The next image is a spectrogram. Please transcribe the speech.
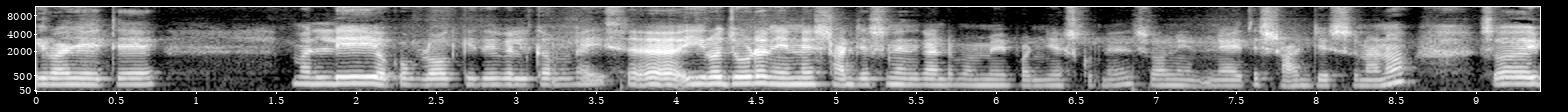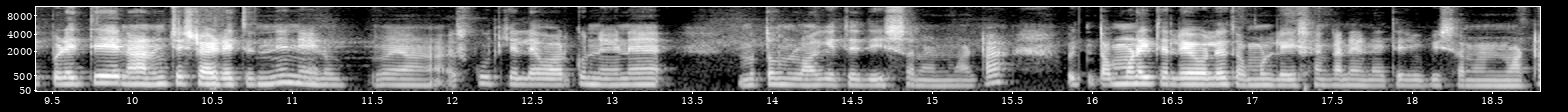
ఈరోజు అయితే మళ్ళీ ఒక బ్లాగ్ ఇది వెల్కమ్ గైస్ ఈరోజు కూడా నేనే స్టార్ట్ చేస్తున్నాను ఎందుకంటే మమ్మీ పని చేసుకునేది సో నేను అయితే స్టార్ట్ చేస్తున్నాను. సో ఇప్పుడైతే నా నుంచే స్టార్ట్ అవుతుంది. నేను స్కూల్కి వెళ్ళే వరకు నేనే మొత్తం లాగ్ అయితే తీస్తాను అనమాట తమ్ముడైతే లేవలేదు తమ్ముడు లేచాక నేనైతే చూపిస్తాను అనమాట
